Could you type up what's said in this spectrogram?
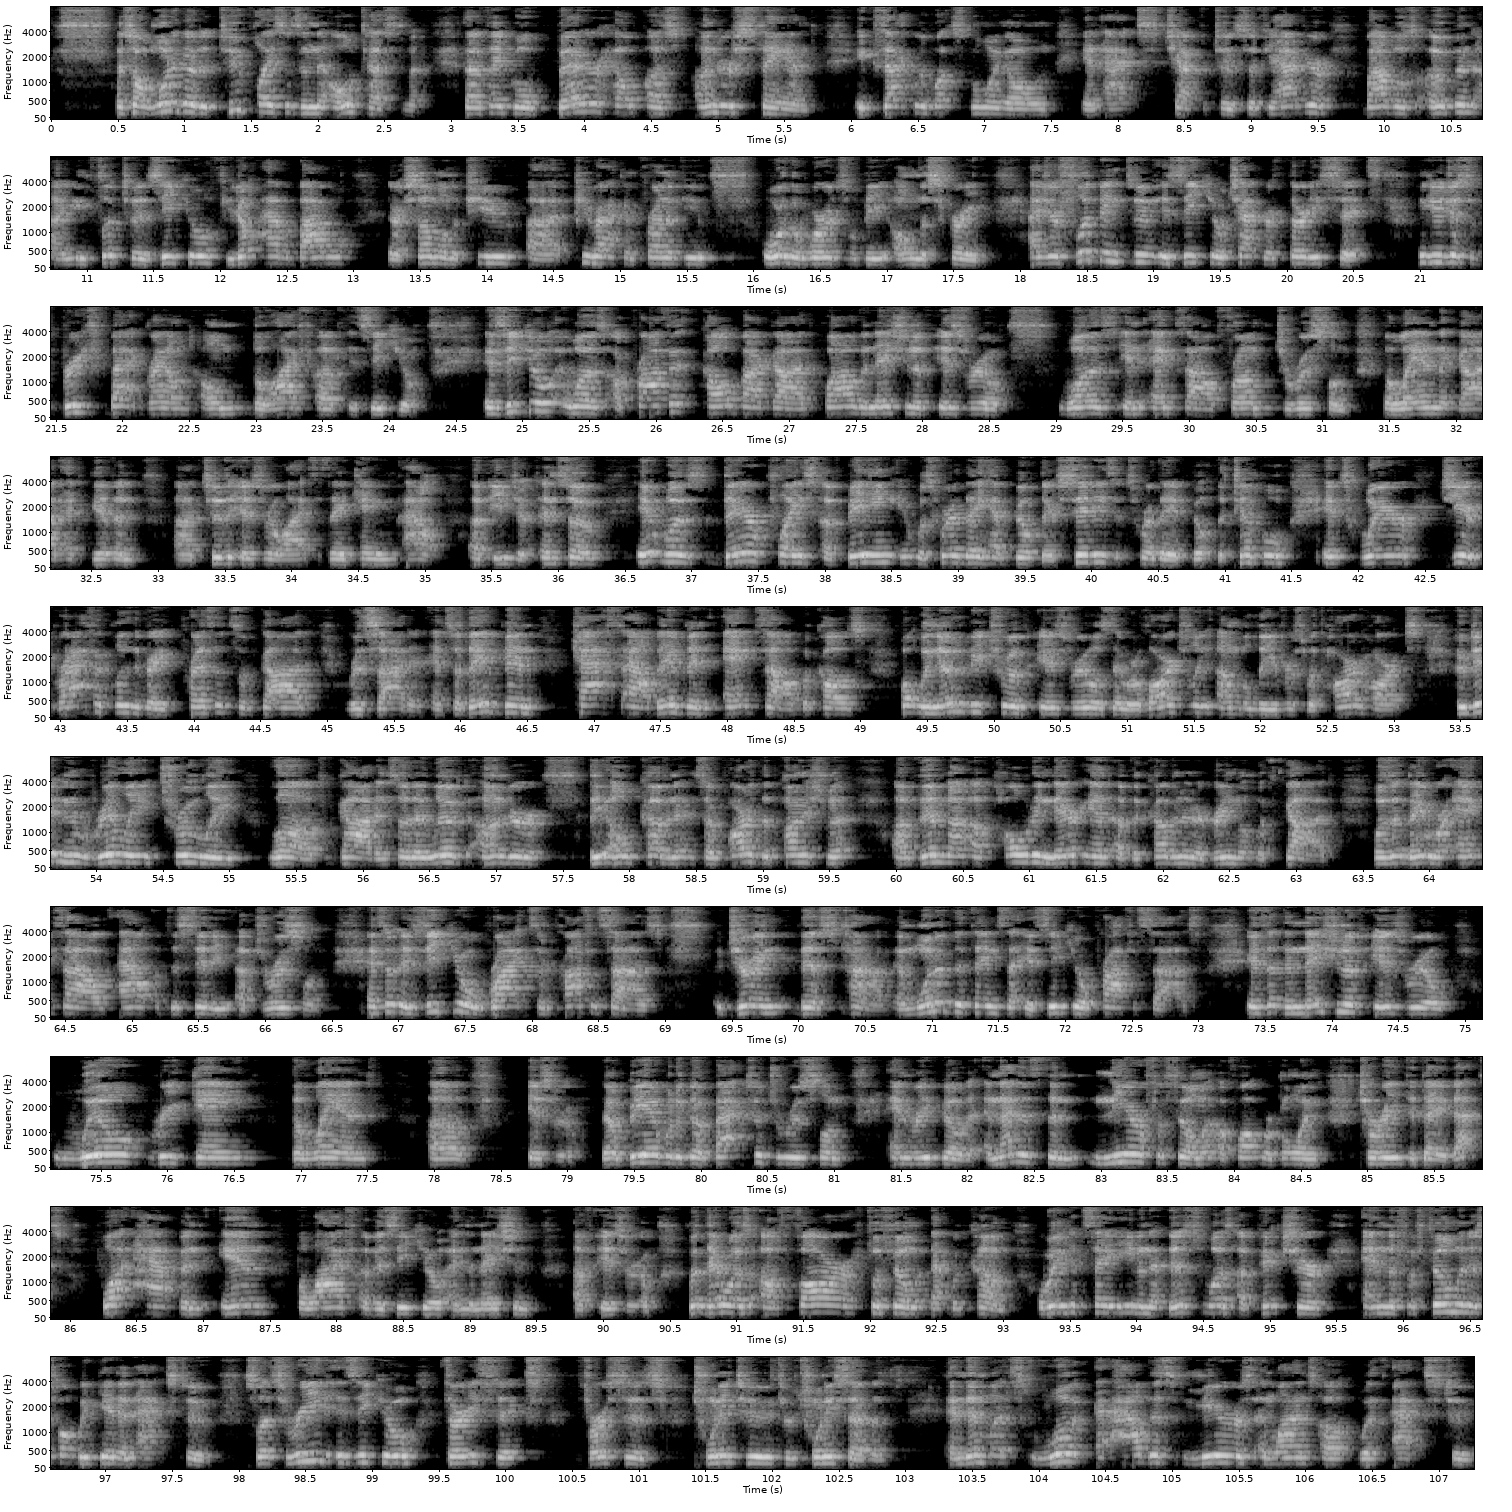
And so I want to go to two places in the Old Testament that I think will better help us understand exactly what's going on in Acts chapter 2. So if you have your Bibles open, uh, you can flip to Ezekiel. If you don't have a Bible, there are some on the pew, uh, pew rack in front of you, or the words will be on the screen. As you're flipping to Ezekiel chapter 36, I'll give you just a brief background on the life of Ezekiel. Ezekiel was a prophet called by God while the nation of Israel was in exile from Jerusalem, the land that God had given uh, to the Israelites as they came out of Egypt. And so it was their place of being. It was where they had built their cities. It's where they had built the temple. It's where geographically the very presence of God resided. And so they have been cast out. They have been exiled because what we know to be true of Israel is they were largely unbelievers with hard hearts who didn't really truly love God. And so they lived under the old covenant. And so part of the punishment of them not upholding their end of the covenant agreement with God was that they were exiled out of the city of Jerusalem. And so Ezekiel writes and prophesies during this time. And one of the things that Ezekiel prophesies is that the nation of Israel will regain the land of Israel. They'll be able to go back to Jerusalem and rebuild it. And that is the near fulfillment of what we're going to read today. That's what happened in the life of Ezekiel and the nation of Israel. But there was a far fulfillment that would come. Or we could say even that this was a picture, and the fulfillment is what we get in Acts 2. So let's read Ezekiel 36, verses 22 through 27. And then let's look at how this mirrors and lines up with Acts 2.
